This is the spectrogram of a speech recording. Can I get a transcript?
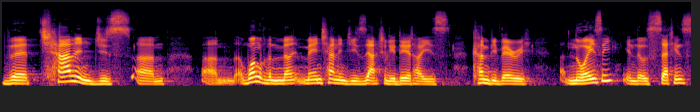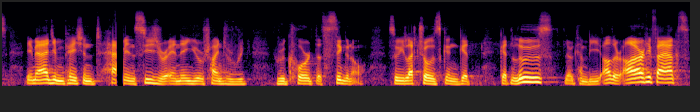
The challenges, um, um, one of the ma main challenges actually data is, can be very noisy in those settings. Imagine patient having seizure and then you're trying to re record the signal. So electrodes can get, get loose, there can be other artifacts,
